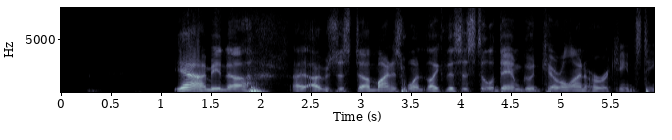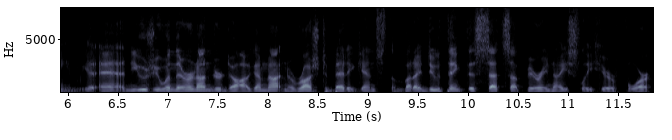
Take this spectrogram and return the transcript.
Yeah, I mean, uh, I, I, was just uh, minus one. Like this is still a damn good Carolina Hurricanes team, and usually when they're an underdog, I'm not in a rush to bet against them. But I do think this sets up very nicely here for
